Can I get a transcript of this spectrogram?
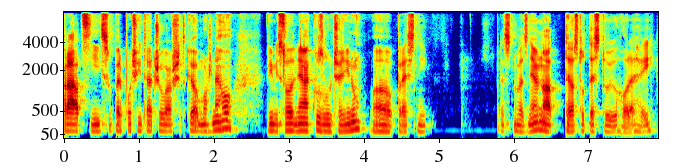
práci, super počítačov a všetkého možného, vymysleli nejakú zlúčeninu, presný, presnú vec neviem, no a teraz to testujú hore, hej.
